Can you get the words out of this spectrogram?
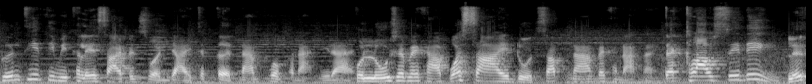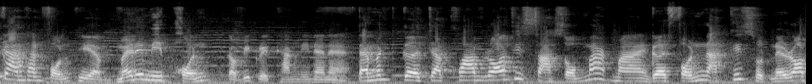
พื้นที่ที่มีทะเลทรายเป็นส่วนใหญ่จะเกิดน้ำท่วมขนาดนี้ได้ คุณรู้ใช่ไหมครับ ว่าทรายดูดซับน้ำได้ขนาดไหน แต่ cloud seeding หรือการทันฝนเทียมไม่ได้มีผลกับวิกฤตครั้งนี้แน่ๆ แต่มันเกิดจากความร้อนที่สะสมมากมาย เกิดฝนหนักที่สุดในรอบ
